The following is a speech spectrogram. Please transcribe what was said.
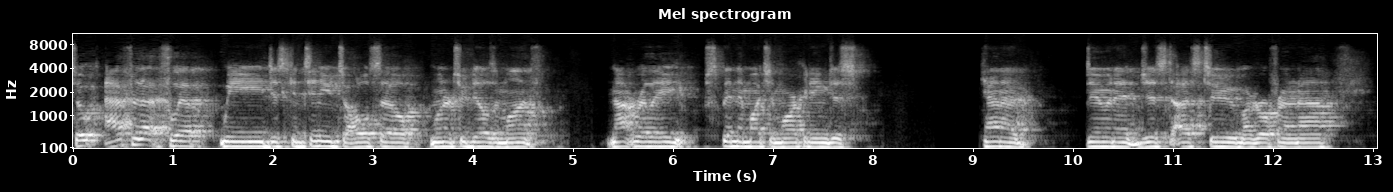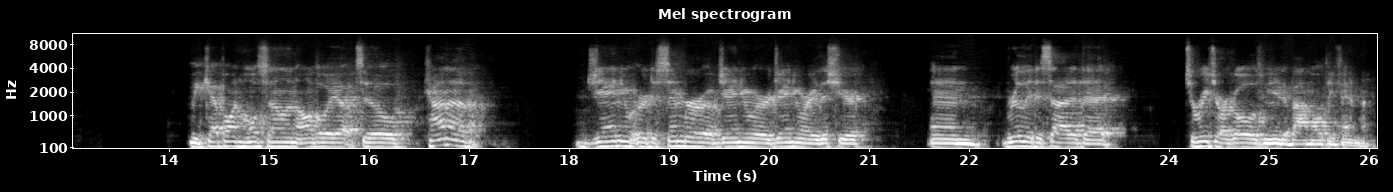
so after that flip, we just continued to wholesale one or two deals a month, not really spending much in marketing, just kind of doing it just us two, my girlfriend and I. We kept on wholesaling all the way up till kind of January or December of January or January this year, and really decided that to reach our goals, we needed to buy multifamily.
